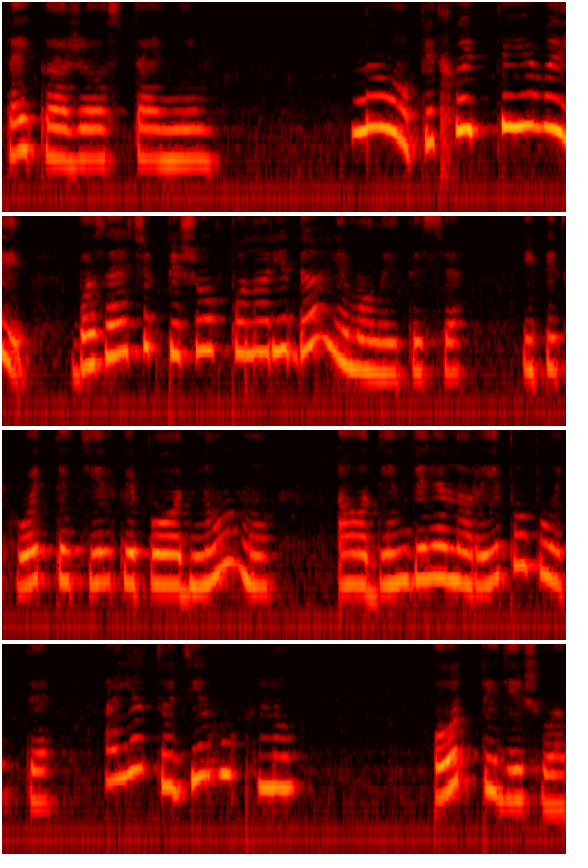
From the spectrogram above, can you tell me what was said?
та й каже останнім. Ну, підходьте і ви, бо зайчик пішов по норі далі молитися, і підходьте тільки по одному, а один біля нори побудьте, а я тоді гукну. От підійшла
